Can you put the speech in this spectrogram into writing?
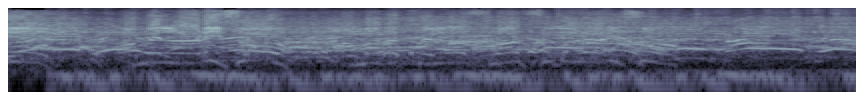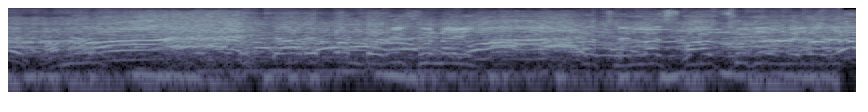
છીએ અમે લડીશું. અમારા છેલ્લા શ્વાસ સુધી લડીશું. અમે ક્યારે પણ ડરીશું નહીં. અમારા છેલ્લા શ્વાસ સુધી અમે લડીશું.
